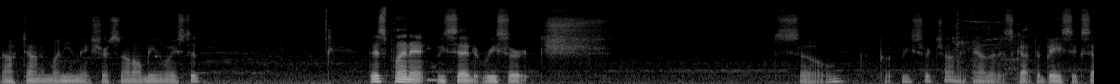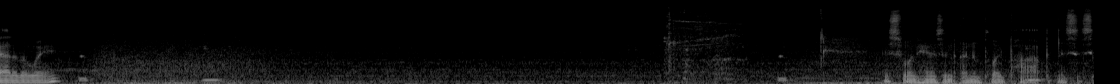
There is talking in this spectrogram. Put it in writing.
knock down our money and make sure it's not all being wasted. This planet, we said research. So, put research on it now that it's got the basics out of the way. This one has an unemployed pop. This is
